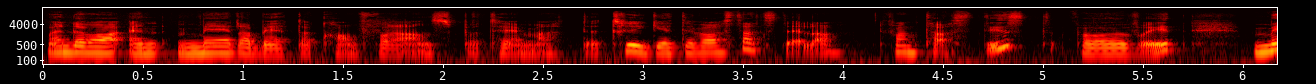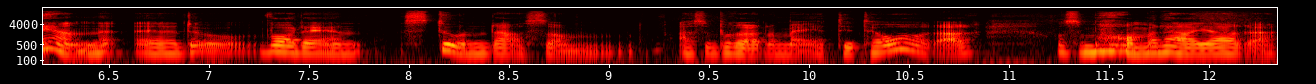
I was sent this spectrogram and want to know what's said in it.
Men det var en medarbetarkonferens på temat eh, Trygghet i våra stadsdelar. Fantastiskt för övrigt. Men eh, då var det en stund där som alltså berörde mig till tårar och som har med det här att göra.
